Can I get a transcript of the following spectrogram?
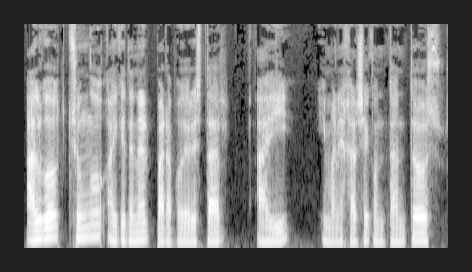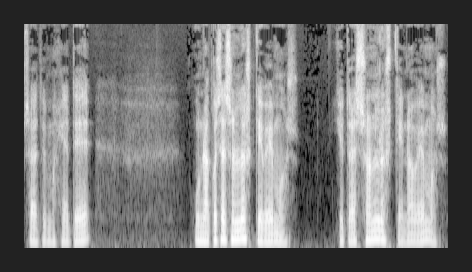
algo chungo hay que tener para poder estar ahí y manejarse con tantos, o sea, imagínate, una cosa son los que vemos y otras son los que no vemos.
